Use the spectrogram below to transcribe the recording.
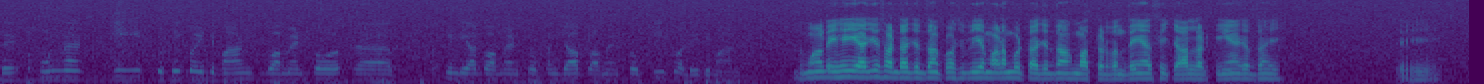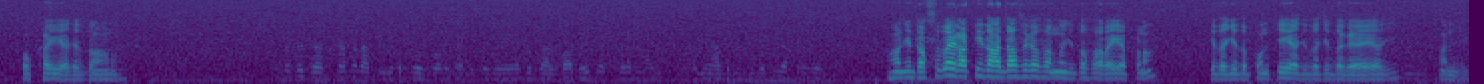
ਤੇ ਹੁਣ ਕੀ ਤੁਸੀਂ ਕੋਈ ਡਿਮਾਂਡ ਗਵਰਨਮੈਂਟ ਤੋਂ ਇੰਡੀਆ ਗਵਰਨਮੈਂਟ ਤੋਂ ਪੰਜਾਬ ਗਵਰਨਮੈਂਟ ਤੋਂ ਕੀ ਤੁਹਾਡੀ ਡਿਮਾਂਡ ਹੈ? ਡਿਮਾਂਡ ਇਹ ਹੀ ਆ ਜੀ ਸਾਡਾ ਜਿੱਦਾਂ ਕੁਝ ਵੀ ਹੈ ਮਾੜਾ ਮੋਟਾ ਜਿੱਦਾਂ ਮਾਤੜ ਬੰਦੇ ਆ ਅਸੀਂ ਚਾਰ ਲੜਕੀਆਂ ਜਿੱਦਾਂ ਜੀ। ਤੇ ਔਖਾ ਹੀ ਆ ਜਿੱਦਾਂ ਹੁਣ। ਹਾਂਜੀ ਦੱਸਦਾ ਸੀ, ਰਾਤੀ ਦੱਸਦਾ ਸੀਗਾ ਸਾਨੂੰ ਜਿੱਦਾਂ ਸਾਰਾ ਹੀ ਆਪਣਾ ਜਿੱਦਾਂ ਜਿੱਦਾਂ ਪਹੁੰਚੇ ਆ ਜਿੱਦਾਂ ਜਿੱਦਾਂ ਗਏ ਆ ਜੀ। ਹਾਂਜੀ।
